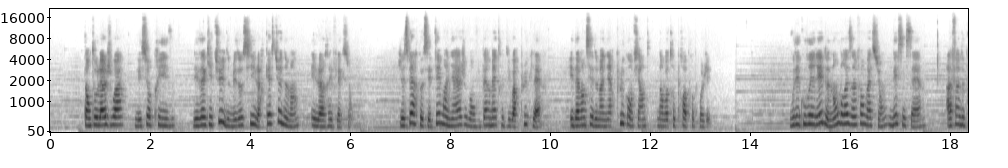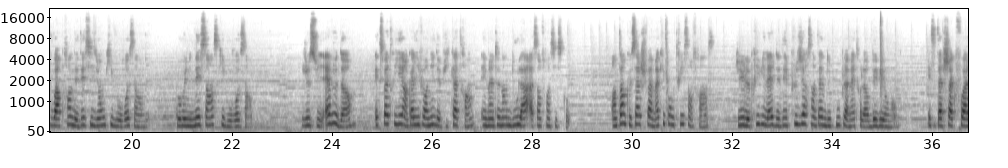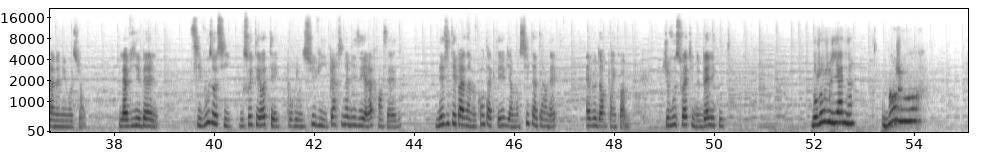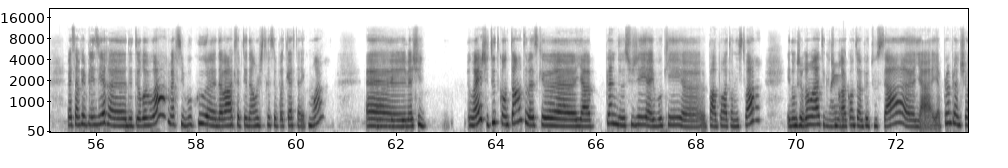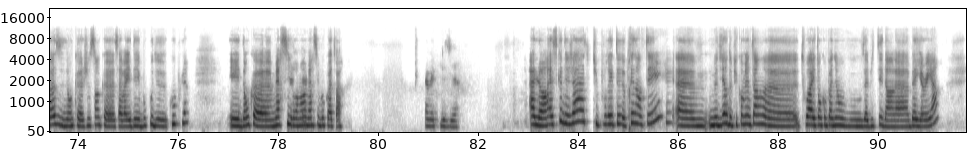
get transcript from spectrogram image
Tantôt la joie, les surprises, les inquiétudes, mais aussi leurs questionnements et leurs réflexions. J'espère que ces témoignages vont vous permettre d'y voir plus clair et d'avancer de manière plus confiante dans votre propre projet. Vous découvrirez de nombreuses informations nécessaires afin de pouvoir prendre des décisions qui vous ressemblent, pour une naissance qui vous ressemble. Je suis Eve Dor, expatriée en Californie depuis 4 ans et maintenant doula à San Francisco. En tant que sage-femme acupunctrice en France, j'ai eu le privilège d'aider plusieurs centaines de couples à mettre leur bébé au monde. Et c'est à chaque fois la même émotion. La vie est belle. Si vous aussi, vous souhaitez ôter pour une suivi personnalisée à la française, n'hésitez pas à me contacter via mon site internet evedor.com. Je vous souhaite une belle écoute. Bonjour Juliane. Bonjour. Bah, ça me fait plaisir euh, de te revoir. Merci beaucoup euh, d'avoir accepté d'enregistrer ce podcast avec moi. Euh, bah, je, suis... ouais, je suis toute contente parce qu'il il y a plein de sujets à évoquer par rapport à ton histoire. Et donc, j'ai vraiment hâte que tu me racontes un peu tout ça. Il y, a, y, a, plein, plein de choses. Donc, je sens que ça va aider beaucoup de couples. Et donc, merci vraiment, merci beaucoup à toi. Avec plaisir. Alors, est-ce que déjà tu pourrais te présenter, euh, me dire depuis combien de temps euh, toi et ton compagnon vous habitez dans la Bay Area?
